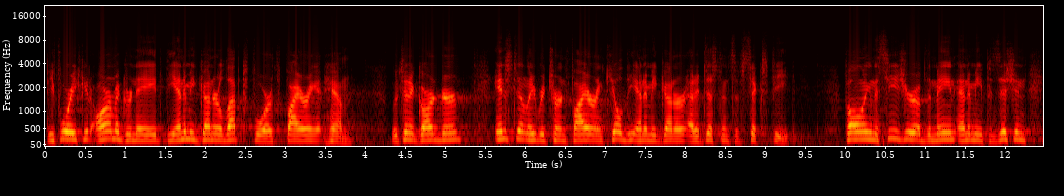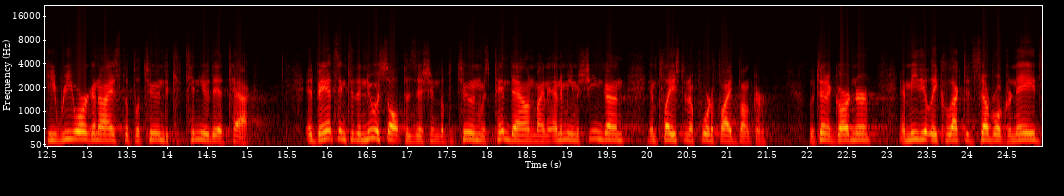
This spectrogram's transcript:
Before he could arm a grenade, the enemy gunner leapt forth, firing at him. Lieutenant Gardner instantly returned fire and killed the enemy gunner at a distance of six feet. Following the seizure of the main enemy position, he reorganized the platoon to continue the attack. Advancing to the new assault position, the platoon was pinned down by an enemy machine gun and placed in a fortified bunker. Lieutenant Gardner immediately collected several grenades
